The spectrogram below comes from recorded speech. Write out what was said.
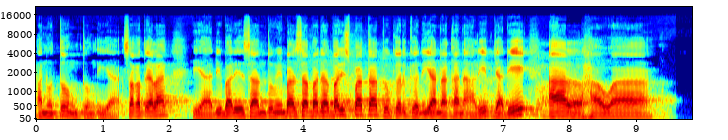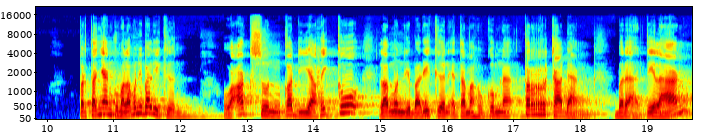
anu tungtung iya. Sokat elat? Ya di barisan tumi basa pada baris patah tukerkeun iya nakana alif jadi al hawa pertanyaan kumaha lamun dibalikeun wa aksun yahiku lamun dibalikeun eta mah hukumna terkadang. Berarti lang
